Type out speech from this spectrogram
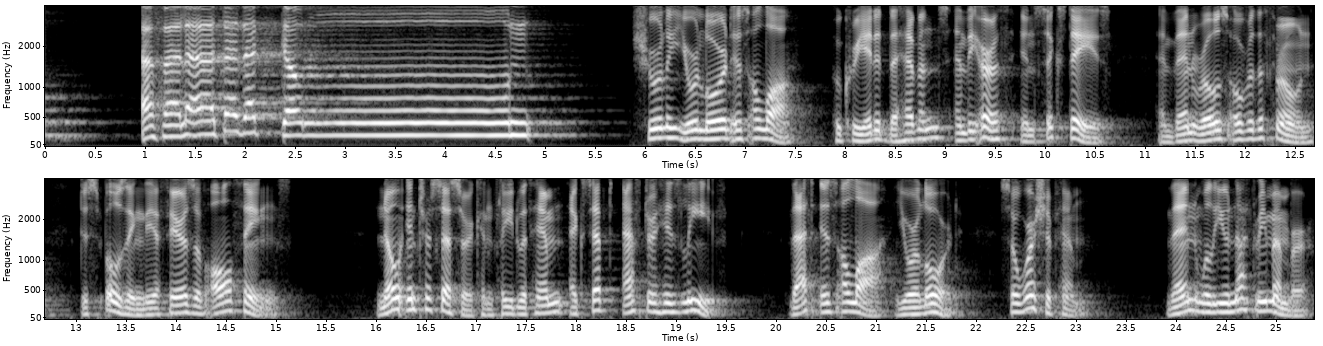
أفلا تذكرون Surely your Lord is Allah, who created the heavens and the earth in six days, and then rose over the throne, disposing the affairs of all things. No intercessor can plead with him except after his leave. That is Allah, your Lord, so worship him. Then will you not remember?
